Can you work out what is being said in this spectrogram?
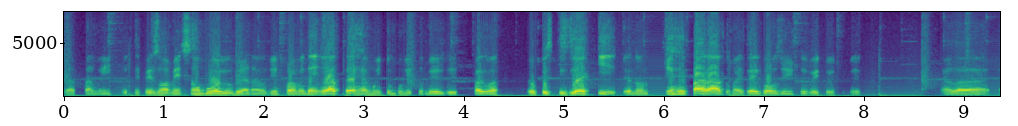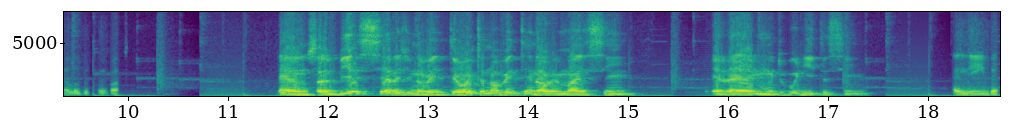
Exatamente. Você fez uma menção boa, viu, Brana? O uniforme da Inglaterra é muito bonito mesmo. Faz uma... Eu pesquisei aqui, eu não tinha reparado, mas é igualzinho de 98 mesmo. Ela, ela do É, eu não sabia se era de 98 ou 99, mas sim, ela é muito bonita, assim. É linda.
